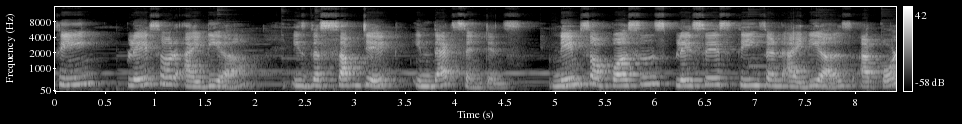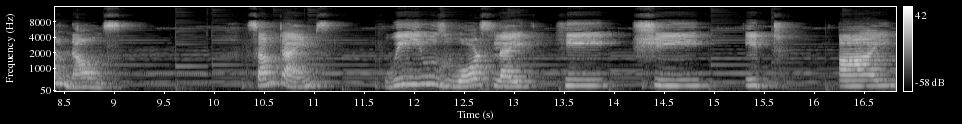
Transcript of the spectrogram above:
thing, place or idea is the subject in that sentence. Names of persons, places, things and ideas are called nouns. Sometimes we use words like he, she, it, I,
